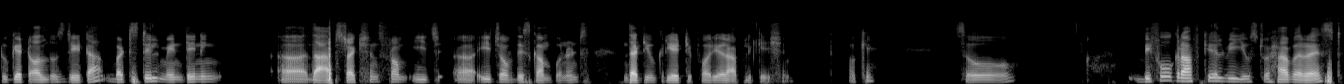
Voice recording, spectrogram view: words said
to get all those data but still maintaining uh, the abstractions from each uh, each of these components that you created for your application. Okay? So before GraphQL we used to have a REST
